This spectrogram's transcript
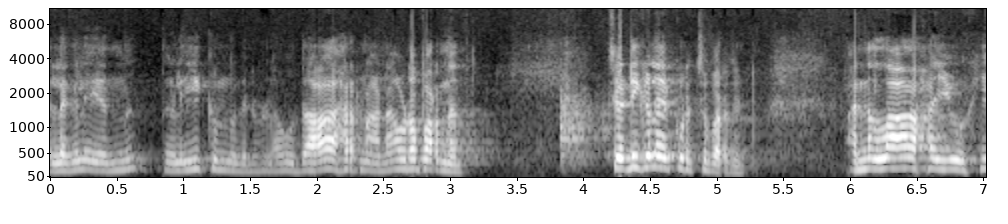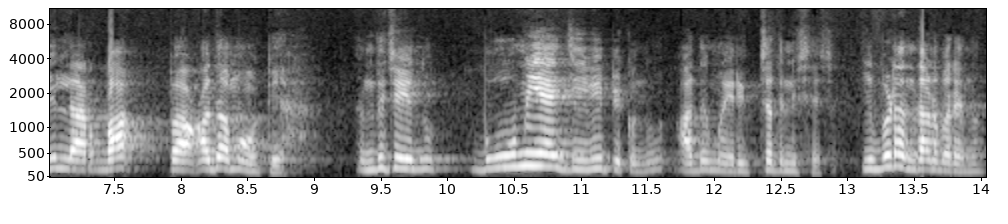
അല്ലെങ്കിൽ എന്ന് തെളിയിക്കുന്നതിനുള്ള ഉദാഹരണമാണ് അവിടെ പറഞ്ഞത്. ചെടികളെ കുറിച്ച് പറഞ്ഞിട്ട്. അന്നല്ലാഹ യുഹിൽ അർബ എന്ത് ചെയ്യുന്നു? ഭൂമിയെ ജീവിപ്പിക്കുന്നു അത് മരിച്ചതിന് ശേഷം. ഇവിടെ എന്താണ് പറയുന്നത്?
